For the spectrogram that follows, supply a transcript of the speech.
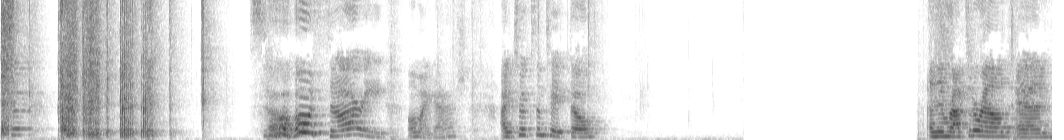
took, so sorry. Oh my gosh. I took some tape though and then wrapped it around and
